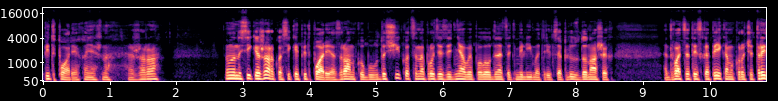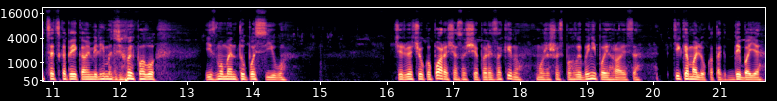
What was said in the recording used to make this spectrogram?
підпарює, звісно, жара. Ну, не стільки жарко, а стільки підпарює. Зранку був дощик, оце на протязі дня випало 11 мм. Це плюс до наших 20 з копійками, коротше 30 з копійками міліметрів випало із моменту посіву. Черв'ячок опари, зараз ще перезакину. Може щось по глибині поіграюся. Тільки малюка так дибає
